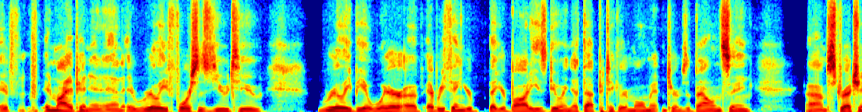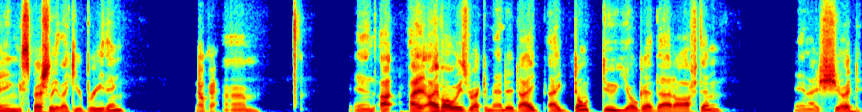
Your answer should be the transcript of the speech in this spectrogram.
if Mhm. in my opinion and it really forces you to really be aware of everything your that your body is doing at that particular moment in terms of balancing um, stretching especially like your breathing Okay. um, and I, I I've always recommended I I don't do yoga that often, and I should,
